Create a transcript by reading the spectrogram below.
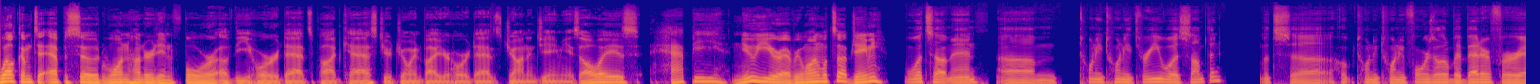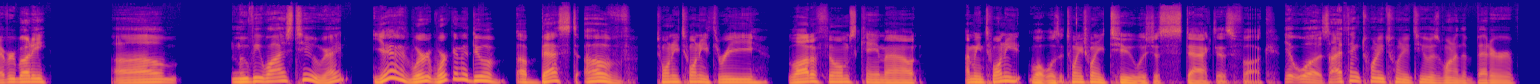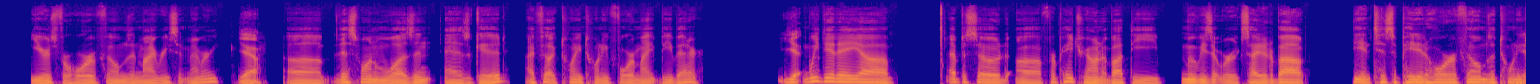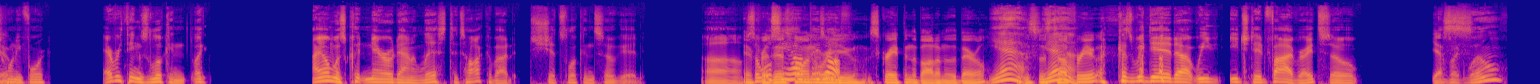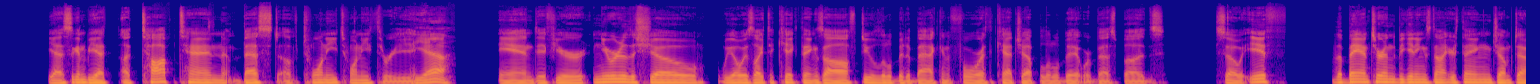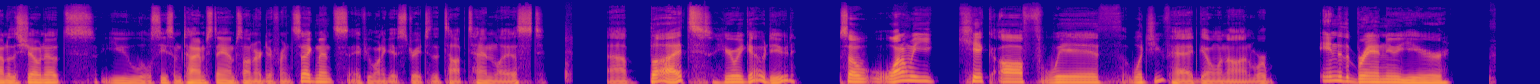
Welcome to episode 104 of the Horror Dads podcast. You're joined by your horror dads, John and Jamie, as always. Happy New Year, everyone. What's up, Jamie? What's up, man? Um, 2023 was something. Let's uh, hope 2024 is a little bit better for everybody. Um, movie wise too, right? Yeah, we're we're gonna do a, a best of 2023. A lot of films came out. I mean, 20. What was it? 2022 was just stacked as fuck. It was. I think 2022 is one of the better years for horror films in my recent memory. Yeah, Uh, this one wasn't as good. I feel like 2024 might be better. yeah. We did a uh, episode uh, for Patreon about the movies that we're excited about, the anticipated horror films of 2024. Everything's looking like I almost couldn't narrow down a list to talk about. It. Shit's looking so good. Uh, And so for we'll this see how one, it pays were off. you scraping the bottom of the barrel? Yeah, This was yeah. tough for you. Because we did, uh, we each did five, right? So yes. I was like, well, yeah, it's gonna be a, a top 10 best of 2023. yeah, And if you're newer to the show, we always like to kick things off, do a little bit of back and forth, catch up a little bit. We're best buds. So if the banter in the beginning is not your thing, jump down to the show notes. You will see some timestamps on our different segments if you want to get straight to the top 10 list. Uh, but here we go, dude. So why don't we kick off with what you've had going on? We're into the brand new year.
